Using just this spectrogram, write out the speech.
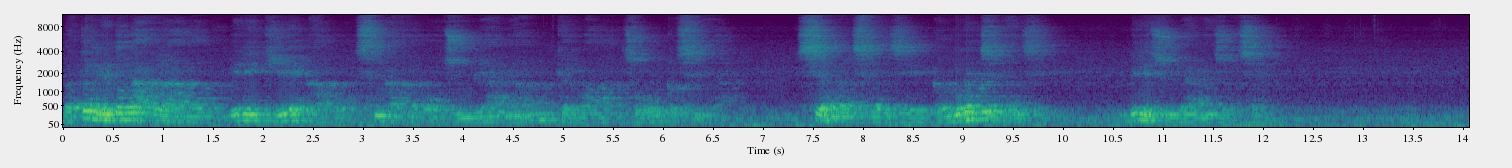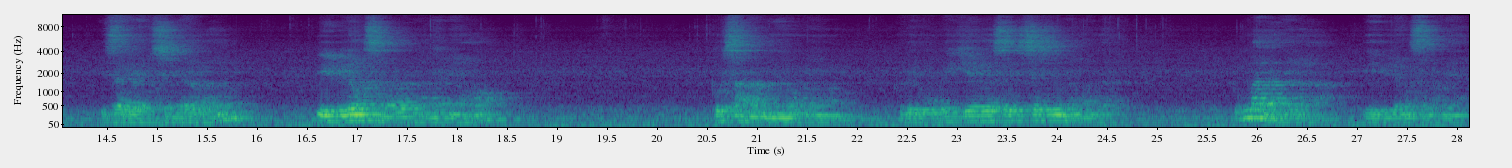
어떤 일도 다 그러하듯 미리 기획하고 생각하고 준비하면 결과가 좋을 것입니다. 시험을 치든지 근무를 치든지 미리 준비하면 좋지. 이 자리에 오신 여러분, 이 생활을 보내며 불쌍한 그 기회에서 잊혀진 영혼들. 뿐만 아니라 이 위령 생활에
